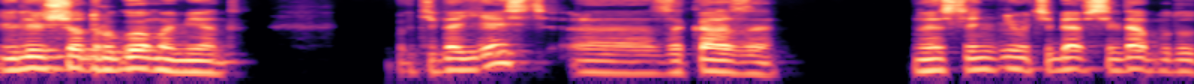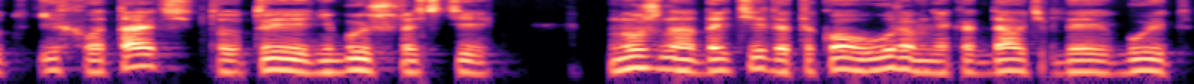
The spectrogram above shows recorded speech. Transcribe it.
Или еще другой момент. У тебя есть э, заказы, но если они у тебя всегда будут их хватать, то ты не будешь расти. Нужно дойти до такого уровня, когда у тебя их будет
